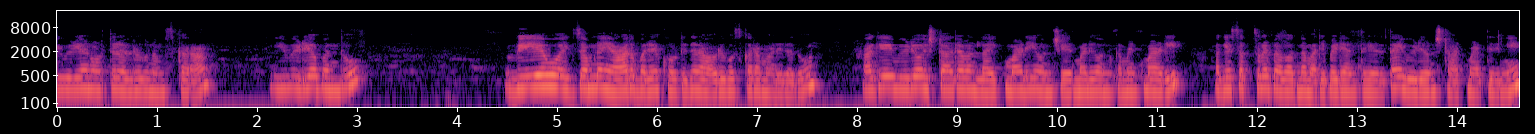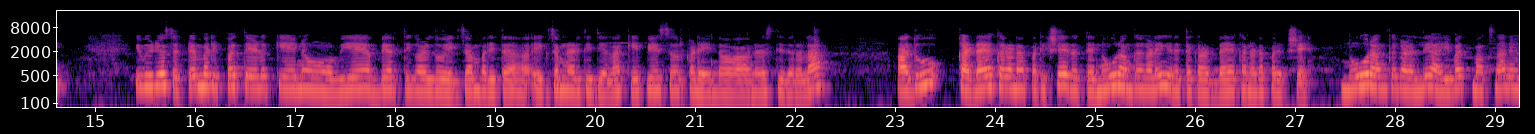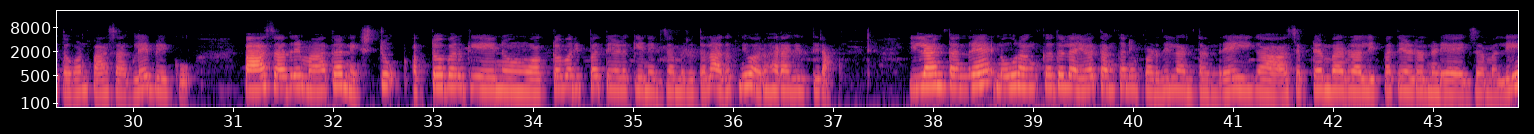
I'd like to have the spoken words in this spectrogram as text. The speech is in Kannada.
ಈ ವಿಡಿಯೋ ನೋಡ್ತಿರೋ ಎಲ್ರಿಗೂ ನಮಸ್ಕಾರ. ಈ ವಿಡಿಯೋ ಬಂದು ವಿ ಎ ಓ ಎಕ್ಸಾಮ್ನ ಯಾರು ಬರೆಯೋಕೆ ಹೊರಟಿದ್ದಾರೆ ಅವರಿಗೋಸ್ಕರ ಮಾಡಿರೋದು. ಹಾಗೆ ಈ ವಿಡಿಯೋ ಇಷ್ಟ ಆದರೆ ಒಂದು ಲೈಕ್ ಮಾಡಿ, ಒಂದು ಶೇರ್ ಮಾಡಿ, ಒಂದು ಕಮೆಂಟ್ ಮಾಡಿ. ಹಾಗೆ ಸಬ್ಸ್ಕ್ರೈಬ್ ಆಗೋದನ್ನ ಮರಿಬೇಡಿ ಅಂತ ಹೇಳ್ತಾ ಈ ವಿಡಿಯೋನ ಸ್ಟಾರ್ಟ್ ಮಾಡ್ತಿದ್ದೀನಿ ಈ ವಿಡಿಯೋ ಸೆಪ್ಟೆಂಬರ್ ಇಪ್ಪತ್ತೇಳಕ್ಕೆ ಏನು ವಿ ಎ ಅಭ್ಯರ್ಥಿಗಳದ್ದು ಎಕ್ಸಾಮ್ ಬರೀತಾ ಎಕ್ಸಾಮ್ ನಡೀತಿದೆಯಲ್ಲ ಕೆ ಪಿ ಎಸ್ ಅವ್ರ ಕಡೆಯಿಂದ ನಡೆಸ್ತಿದ್ದಾರಲ್ಲ ಅದು ಕಡ್ಡಾಯ ಕನ್ನಡ ಪರೀಕ್ಷೆ ಇರುತ್ತೆ. ನೂರು ಅಂಕಗಳೇ ಇರುತ್ತೆ ಕಡ್ಡಾಯ ಕನ್ನಡ ಪರೀಕ್ಷೆ. ನೂರು ಅಂಕಗಳಲ್ಲಿ ಐವತ್ತು ಮಾರ್ಕ್ಸ್ನ ನೀವು ತೊಗೊಂಡು ಪಾಸ್ ಆಗಲೇಬೇಕು. ಪಾಸ್ ಆದರೆ ಮಾತ್ರ ನೆಕ್ಸ್ಟು ಅಕ್ಟೋಬರ್ಗೆ ಏನು ಅಕ್ಟೋಬರ್ ಇಪ್ಪತ್ತೇಳಕ್ಕೆ ಏನು ಎಕ್ಸಾಮ್ ಇರುತ್ತಲ್ಲ, ಅದಕ್ಕೆ ನೀವು ಅರ್ಹರಾಗಿರ್ತೀರ. ಇಲ್ಲ ಅಂತಂದರೆ ನೂರು ಅಂಕದಲ್ಲಿ ಐವತ್ತು ಅಂಕ ನೀವು ಪಡೆದಿಲ್ಲ ಅಂತಂದರೆ ಈಗ ಸೆಪ್ಟೆಂಬರಲ್ಲಿ ಇಪ್ಪತ್ತೇಳರಲ್ಲಿ ನಡೆಯೋ ಎಕ್ಸಾಮಲ್ಲಿ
